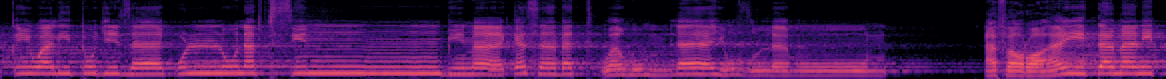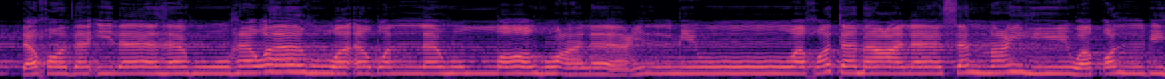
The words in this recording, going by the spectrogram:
ولتجزى كل نفس بما كسبت وهم لا يظلمون. أفرأيت من اتخذ إلهه هواه وأضله الله على علم وختم على سمعه وقلبه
